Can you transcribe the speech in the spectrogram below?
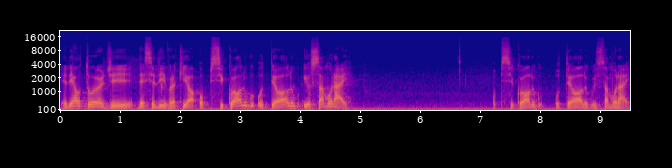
Ele é autor de, desse livro aqui, ó, O Psicólogo, o Teólogo e o Samurai. O Psicólogo, o Teólogo e o Samurai.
